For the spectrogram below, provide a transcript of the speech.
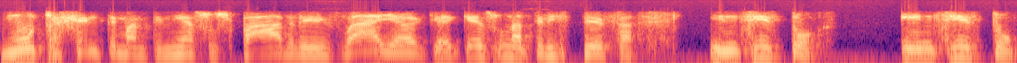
mucha gente mantenía a sus padres, vaya, que, que es una tristeza. Insisto, insisto,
